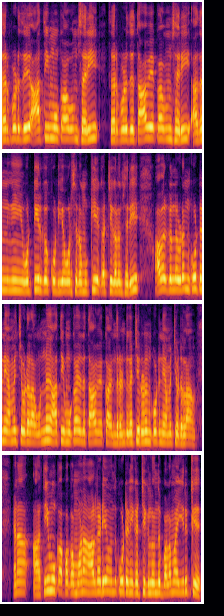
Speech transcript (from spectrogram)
தற்பொழுது அதிமுகவும் சரி தற்பொழுது தாவேக்காவும் சரி அதனை ஒட்டி இருக்கக்கூடிய ஒரு சில முக்கிய கட்சிகளும் சரி அவர்களுடன் கூட்டணி அமைச்சு விடலாம். ஒன்று அதிமுக இல்லை தாவேக்கா இந்த ரெண்டு கட்சிகளுடன் கூட்டணி அமைச்சு விடலாம். ஏன்னா திமுக பக்கம் போனால் ஆல்ரெடியே வந்து கூட்டணி கட்சிகள் வந்து பலமாக இருக்குது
